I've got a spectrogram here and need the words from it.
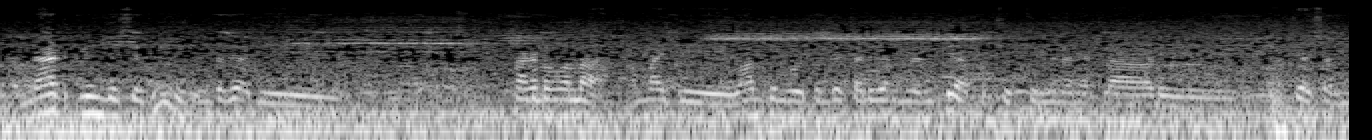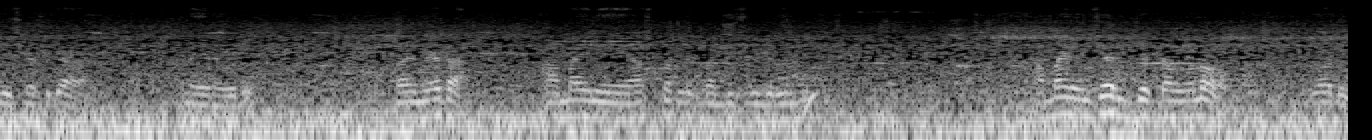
ఒక మ్యాట్ క్లీన్ చేసేది. ఉంటుంది అది తాగడం వల్ల అమ్మాయికి వాంతింగ్ అవుతుంటే తల్లిదండ్రులు వెళ్తే అప్పుడు చెప్తుంది నన్ను ఎట్లా ఆడు అత్యాచారం చేసినట్టుగా అన్నయ్య ఎవరు దాని మీద ఆ అమ్మాయిని హాస్పిటల్కి పంపించడం జరిగింది. అమ్మాయిని విచారించడంలో వాడు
